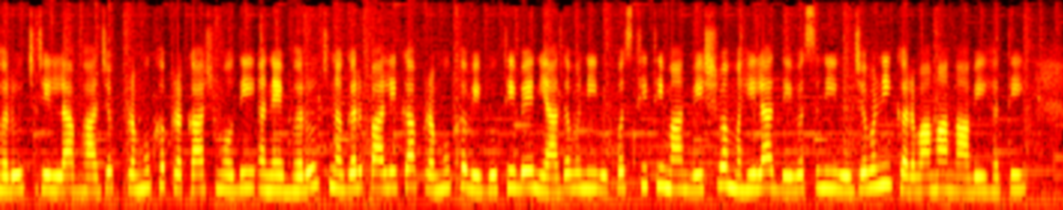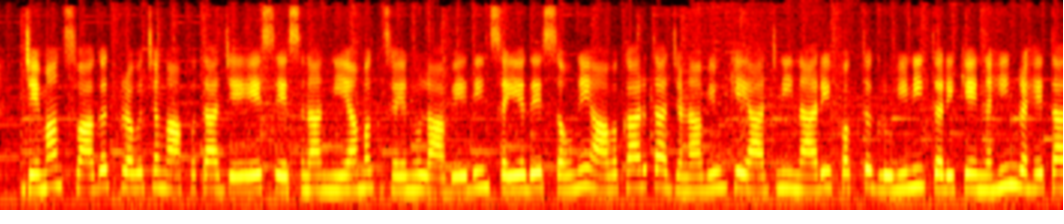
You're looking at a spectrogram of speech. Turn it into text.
ભરૂચ જિલ્લા ભાજપ પ્રમુખ પ્રકાશ મોદી અને ભરૂચ નગરપાલિકા પ્રમુખ વિભૂતિબેન યાદવની ઉપસ્થિતિમાં વિશ્વ મહિલા દિવસની ઉજવણી કરવામાં આવી હતી, જેમાં સ્વાગત પ્રવચન આપતા જેએસએસના નિયામક જૈનુલ આબેદીન સૈયદે સૌને આવકારતા જણાવ્યું કે આજની નારી ફક્ત ગૃહિણી તરીકે નહીં રહેતા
